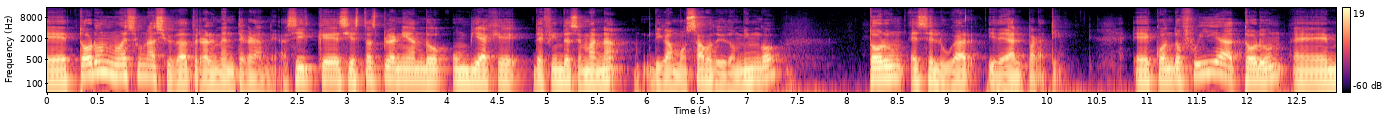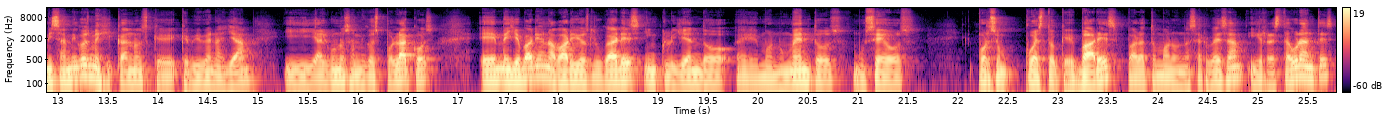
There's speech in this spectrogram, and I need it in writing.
eh, Torun no es una ciudad realmente grande, así que si estás planeando un viaje de fin de semana, digamos sábado y domingo, Torun es el lugar ideal para ti. Eh, cuando fui a Torun, mis amigos mexicanos que, que, viven allá y algunos amigos polacos me llevaron a varios lugares, incluyendo monumentos, museos, por supuesto que bares para tomar una cerveza y restaurantes,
